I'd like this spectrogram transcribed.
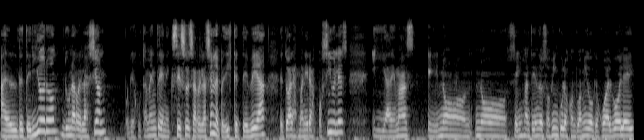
al deterioro de una relación, porque justamente en exceso de esa relación le pedís que te vea de todas las maneras posibles y además eh, no, no seguís manteniendo esos vínculos con tu amigo que juega al vóley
